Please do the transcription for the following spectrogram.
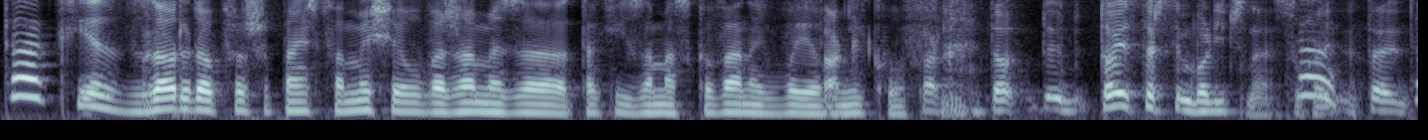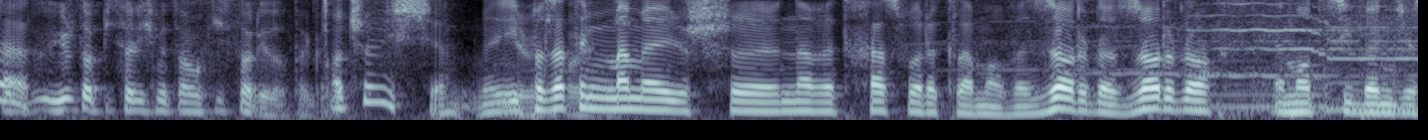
Tak, jest Zorro, proszę Państwa. My się uważamy za takich zamaskowanych wojowników. Tak, to, to jest też symboliczne. Słuchaj, Tak, to, to tak. Już dopisaliśmy całą historię do tego. Oczywiście. I wiem, poza czy tym powiem. mamy już e, nawet hasło reklamowe. Zorro, Zorro, emocji będzie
